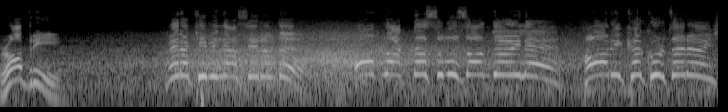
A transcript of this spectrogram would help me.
Rodri. Ve rakibinden sıyrıldı. Oblak nasıl uzandı öyle? Harika kurtarış.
